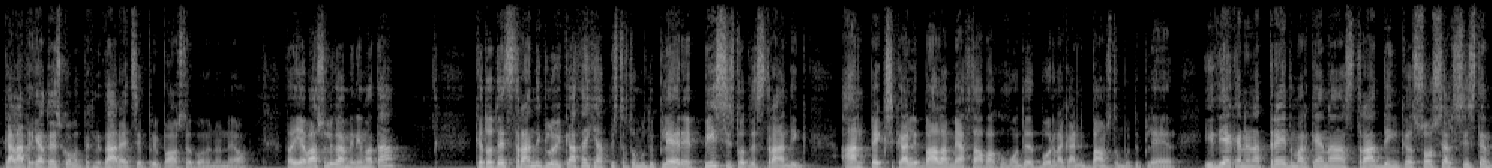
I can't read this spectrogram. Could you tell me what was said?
Καλά, παιδιά, το Ace Combat παιχνιδάρα, έτσι, πριν πάω στο επόμενο νέο. Θα διαβάσω λίγα μηνύματα. Και το Death Stranding λογικά θα έχει απίστευτο multiplayer. Επίσης το Death Stranding, αν παίξει καλή μπάλα με αυτά που ακούγονται, μπορεί να κάνει bounce στο multiplayer. Ήδη έκανε ένα trademark, ένα Stranding social system.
